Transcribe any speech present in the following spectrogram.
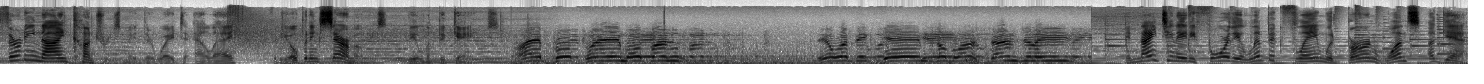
39 countries made their way to LA for the opening ceremonies of the Olympic Games. I proclaim open the Olympic Games of Los Angeles. In 1984, the Olympic flame would burn once again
